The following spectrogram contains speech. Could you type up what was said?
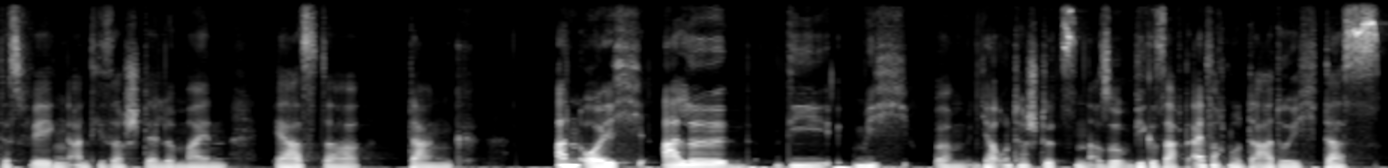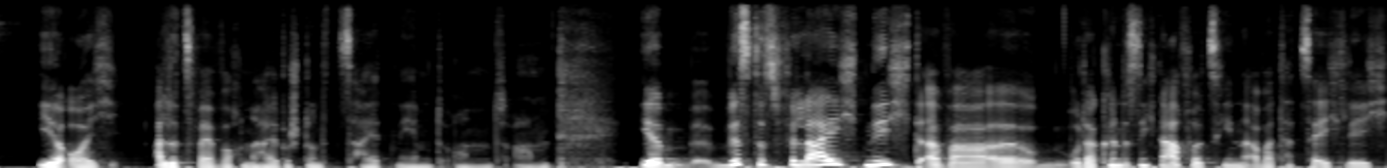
deswegen an dieser Stelle mein erster Dank an euch alle, die mich ähm, ja unterstützen. Also wie gesagt, einfach nur dadurch, dass ihr euch alle zwei Wochen eine halbe Stunde Zeit nehmt und ähm, Ihr wisst es vielleicht nicht, aber äh, oder könnt es nicht nachvollziehen, aber tatsächlich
